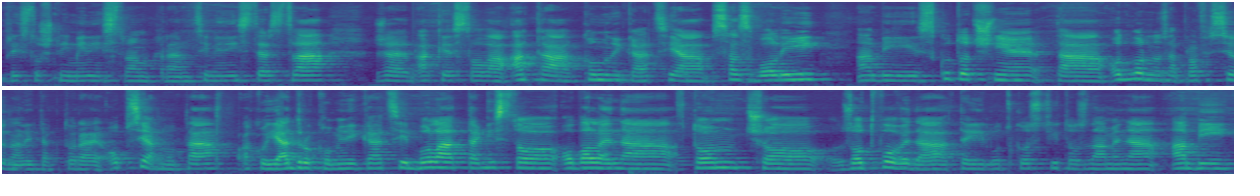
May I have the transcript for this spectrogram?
príslušným ministrom v rámci ministerstva, že aké slova, aká komunikácia sa zvolí, aby skutočne tá odbornosť a profesionalita, ktorá je obsiahnutá ako jadro komunikácie, bola takisto obalená v tom, čo zodpovedá tej ľudskosti, to znamená, aby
